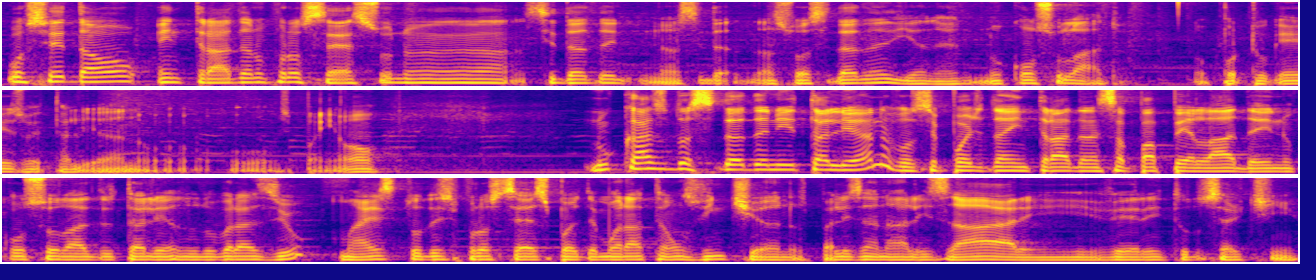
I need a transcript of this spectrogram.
você dá entrada no processo na, cidadania, na, na sua cidadania, né? no consulado, no português, ou italiano, ou espanhol. No caso da cidadania italiana, você pode dar entrada nessa papelada aí no consulado italiano do Brasil, mas todo esse processo pode demorar até uns 20 anos para eles analisarem e verem tudo certinho.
